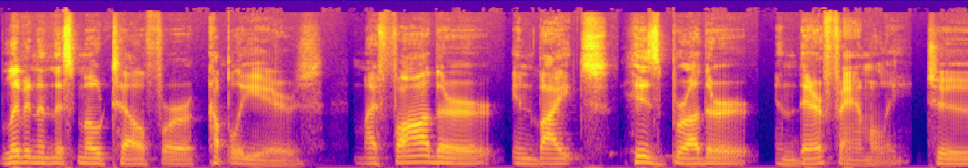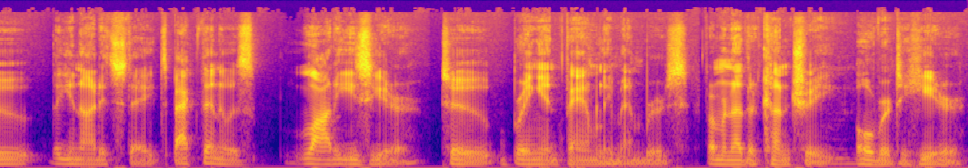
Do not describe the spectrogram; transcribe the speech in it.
living in this motel for a couple of years. My father invites his brother and their family to the United States. Back then, it was a lot easier to bring in family members from another country over to here.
